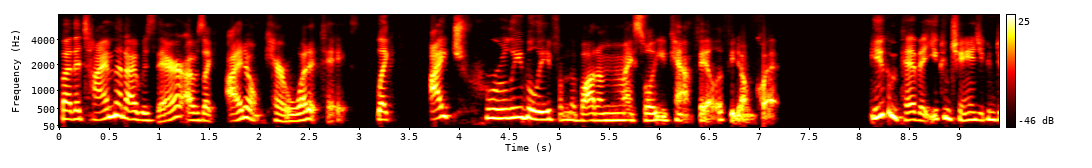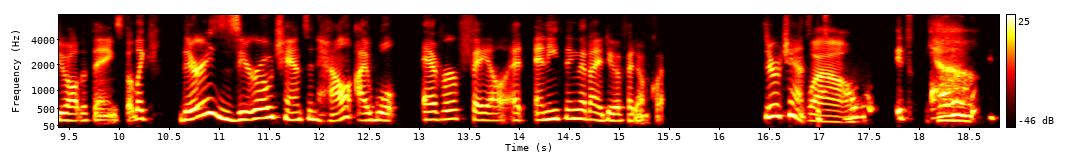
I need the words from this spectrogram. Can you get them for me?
by the time that I was there, I was like, I don't care what it takes. I truly believe from the bottom of my soul, you can't fail if you don't quit. You can pivot, you can change, you can do all the things, but like there is zero chance in hell I will ever fail at anything that I do if I don't quit. Zero chance. Wow. It's, all, it's, yeah. all, it's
